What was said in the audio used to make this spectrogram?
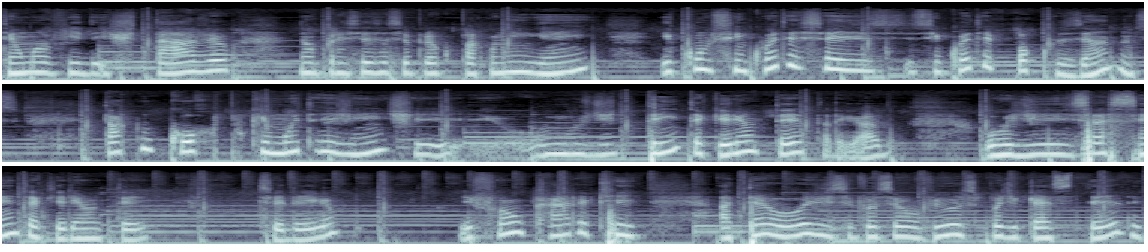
tem uma vida estável, não precisa se preocupar com ninguém e com 56, 50 e poucos anos tá com um corpo que muita gente, uns de 30 queriam ter, tá ligado? Os de 60 queriam ter, se liga? E foi um cara que até hoje, se você ouviu os podcasts dele,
